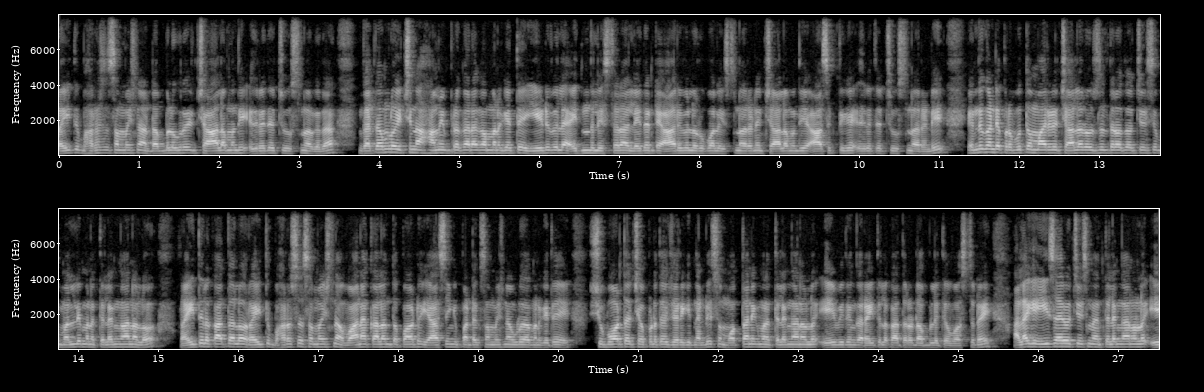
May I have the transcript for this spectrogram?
రైతు భరోసా సంబంధించిన డబ్బుల గురించి చాలామంది ఎదురైతే చూస్తున్నారు కదా. గతంలో ఇచ్చిన హామీ ప్రకారంగా మనకైతే ఏడు వేల ఐదు వందలు ఇస్తారా లేదంటే ఆరు వేల రూపాయలు ఇస్తున్నారని చాలామంది ఆసక్తిగా ఎదురైతే చూస్తున్నారండి. ఎందుకంటే ప్రభుత్వం మారిన చాలా రోజుల తర్వాత వచ్చేసి మళ్ళీ మన తెలంగాణలో రైతుల ఖాతాలో రైతు భరోసా సంబంధించిన వానాకాలంతో పాటు యాసంగి పంటకు సంబంధించిన కూడా మనకైతే శుభవార్త చెప్పడంతో జరిగిందండి. సో మొత్తానికి మన తెలంగాణలో ఏ విధంగా రైతుల ఖాతాలో డబ్బులు అయితే వస్తున్నాయి అలాగే ఈసారి వచ్చేసి మన తెలంగాణలో ఏ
